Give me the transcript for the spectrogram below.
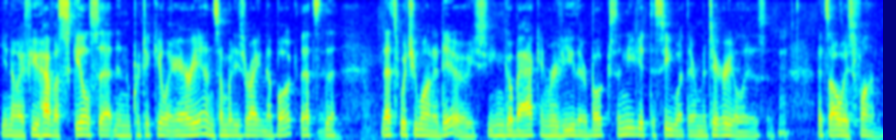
you know, if you have a skill set in a particular area and somebody's writing a book, that's the that's what you want to do. You can go back and review their books and you get to see what their material is and it's always fun.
